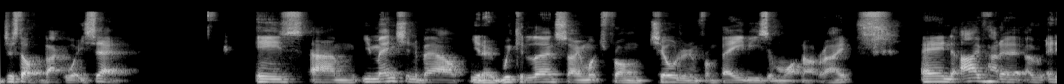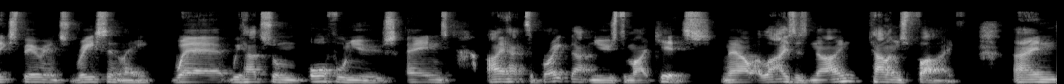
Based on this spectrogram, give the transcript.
just off the back of what you said, is um, you mentioned about, you know, we could learn so much from children and from babies and whatnot, right? And I've had a, a, an experience recently where we had some awful news and I had to break that news to my kids. Now, Eliza's nine, Callum's five. And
